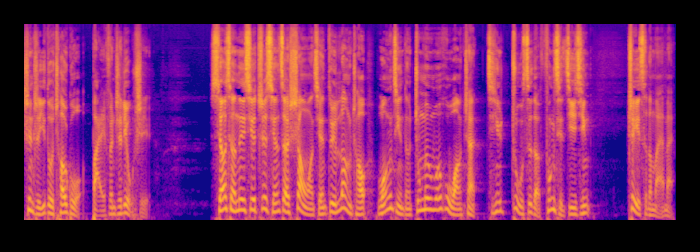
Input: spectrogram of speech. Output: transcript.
甚至一度超过百分之六十。想想那些之前在上网前对浪潮、网景等中门门户网站进行注资的风险基金，这次的买卖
